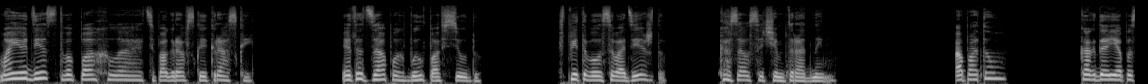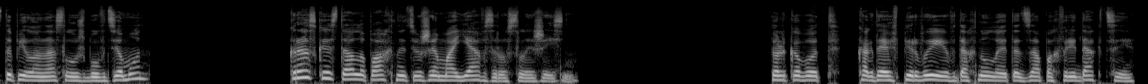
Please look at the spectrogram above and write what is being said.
Мое детство пахло типографской краской. Этот запах был повсюду. Впитывался в одежду, казался чем-то родным. А потом, когда я поступила на службу в Дзюмон, краской стала пахнуть уже моя взрослая жизнь. Только вот, когда я впервые вдохнула этот запах в редакции,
